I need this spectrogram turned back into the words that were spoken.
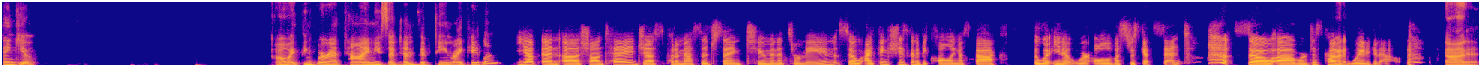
Thank you. Oh, I think we're at time. You said ten fifteen, right, Caitlin? Yep, and uh, Shantae just put a message saying two minutes remain. So I think she's going to be calling us back the way, you know, where all of us just get sent. so uh, we're just kind Got of waiting it out. Got it.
